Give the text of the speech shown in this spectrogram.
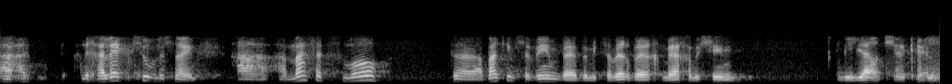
אז נחלק שוב לשניים. המס עצמו, הבנקים שווים במצטבר בערך 150 מיליארד שקל.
